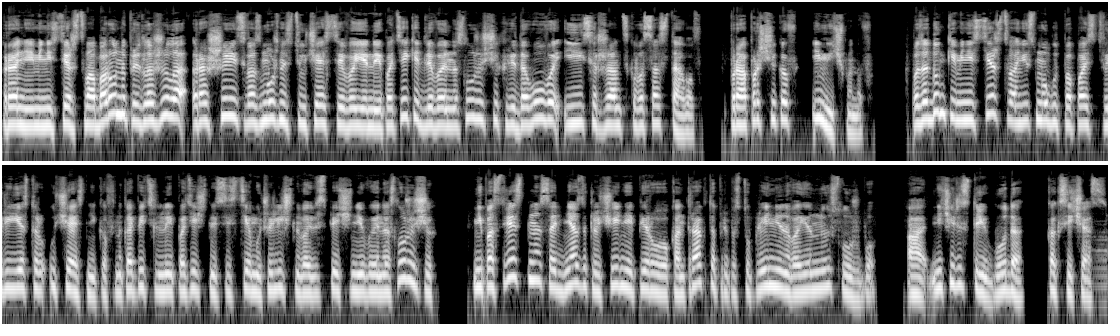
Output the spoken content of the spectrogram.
Ранее Министерство обороны предложило расширить возможности участия в военной ипотеке для военнослужащих рядового и сержантского составов, прапорщиков и мичманов. По задумке министерства они смогут попасть в реестр участников накопительной ипотечной системы жилищного обеспечения военнослужащих непосредственно со дня заключения первого контракта при поступлении на военную службу, а не через три года, как сейчас.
